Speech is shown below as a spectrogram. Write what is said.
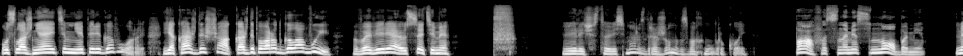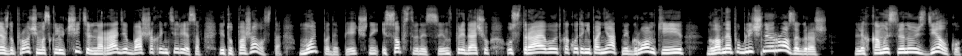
усложняете мне переговоры. Я каждый шаг, каждый поворот головы выверяю с этими... Пф, Величество весьма раздраженно взмахнул рукой. «Пафосными снобами!» Между прочим, исключительно ради ваших интересов. И тут, пожалуйста, мой подопечный и собственный сын в придачу устраивают какой-то непонятный, громкий и, главное, публичный розыгрыш, легкомысленную сделку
